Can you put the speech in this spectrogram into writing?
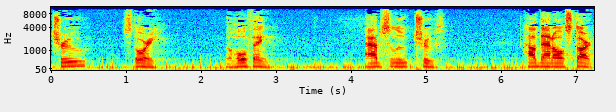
True story. The whole thing. Absolute truth. How'd that all start?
